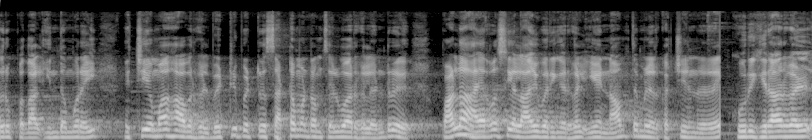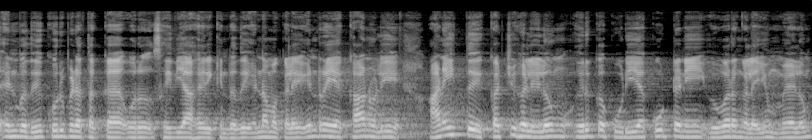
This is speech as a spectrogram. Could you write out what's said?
இருப்பதால் இந்த முறை நிச்சயமாக அவர்கள் வெற்றி பெற்று சட்டமன்றம் செல்வார்கள் என்று பல அரசியல் ஆய்வறிஞர்கள் ஏன் நாம் தமிழர் கட்சியினரை கூறுகிறார்கள் என்பது குறிப்பிடத்தக்க ஒரு செய்தியாக இருக்கின்றது. என்ன மக்களே இன்றைய காணொளி அனைத்து கட்சிகளிலும் இருக்கக்கூடிய கூட்டணி விவரங்களையும் மேலும்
